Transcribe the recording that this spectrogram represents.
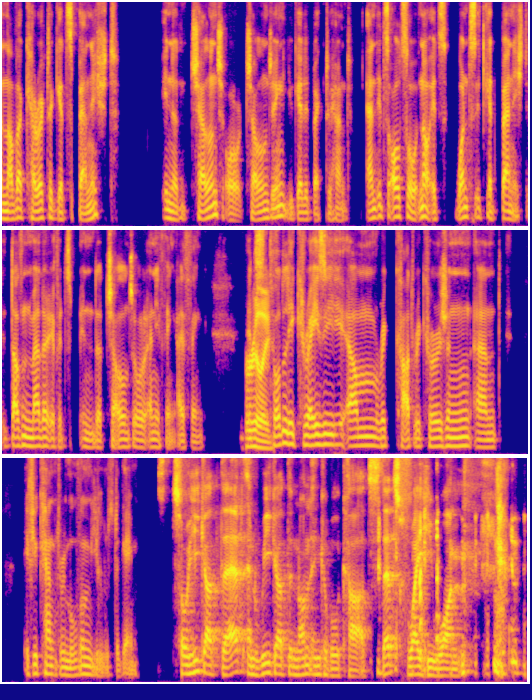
another character gets banished in a challenge or challenging, you get it back to hand. And it's also no, it's once it get banished. It doesn't matter if it's in the challenge or anything. I think Really? It's totally crazy um, card recursion. And if you can't remove them, you lose the game. So he got that, and we got the non inkable cards. That's why he won. and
